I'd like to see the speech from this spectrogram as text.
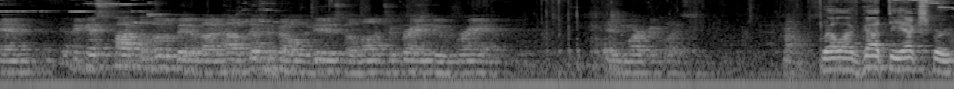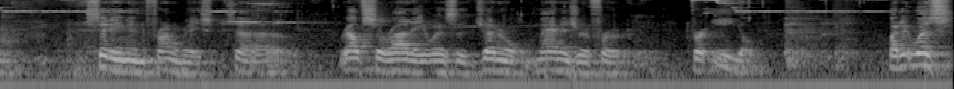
And I guess talk a little bit about how difficult it is to launch a brand new brand in the marketplace. Well, I've got the expert sitting in front of me. Uh, Ralph Cerati was the general manager for for Eagle, but it was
